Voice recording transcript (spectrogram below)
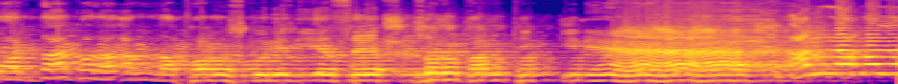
পর্দা করা আল্লাহ ফরজ করে দিয়েছে। জনগণ ঠিক কিনে? আল্লাহ বুতুকুন্না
